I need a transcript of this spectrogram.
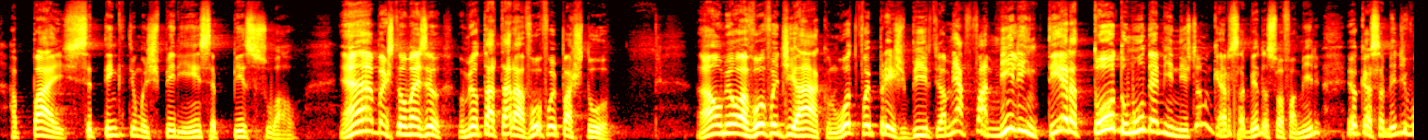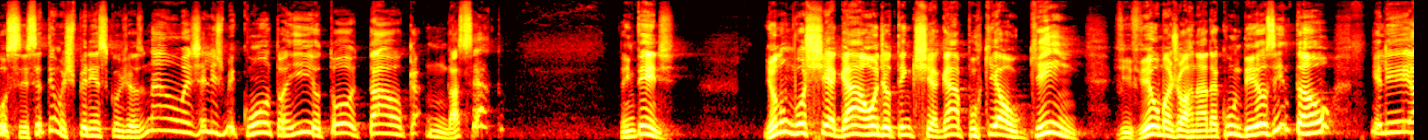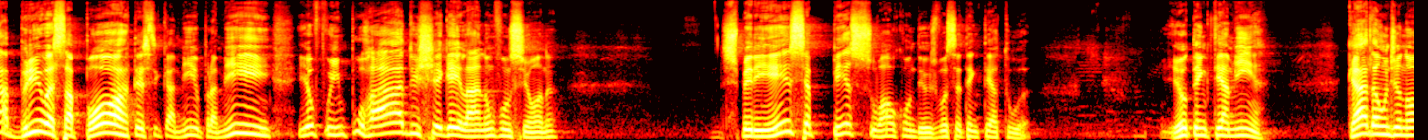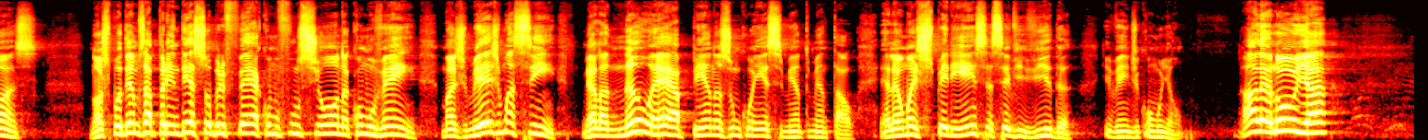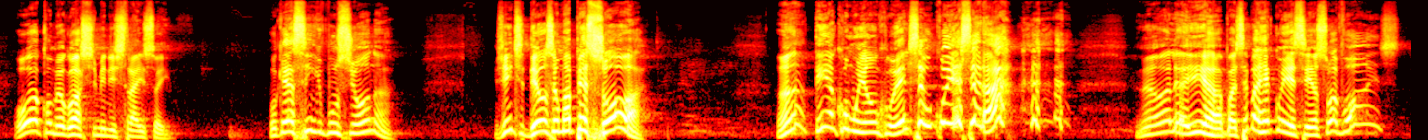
Rapaz, você tem que ter uma experiência pessoal. Ah, pastor, mas eu, o meu tataravô foi pastor. Ah, o meu avô foi diácono, o outro foi presbítero, a minha família inteira, todo mundo é ministro. Eu não quero saber da sua família, eu quero saber de você. Você tem uma experiência com Jesus? Não, mas eles me contam aí, eu estou e tal. Não dá certo. Entende? Eu não vou chegar onde eu tenho que chegar porque alguém viveu uma jornada com Deus, então ele abriu essa porta, esse caminho para mim, e eu fui empurrado e cheguei lá. Não funciona. Experiência pessoal com Deus, você tem que ter a tua. Eu tenho que ter a minha. Cada um de nós. Nós podemos aprender sobre fé, como funciona, como vem, mas mesmo assim, ela não é apenas um conhecimento mental. Ela é uma experiência a ser vivida que vem de comunhão. Aleluia! Oh, como eu gosto de ministrar isso aí. Porque é assim que funciona. Gente, Deus é uma pessoa. Hã? Tenha comunhão com Ele, você o conhecerá. Olha aí, rapaz, você vai reconhecer a sua voz.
